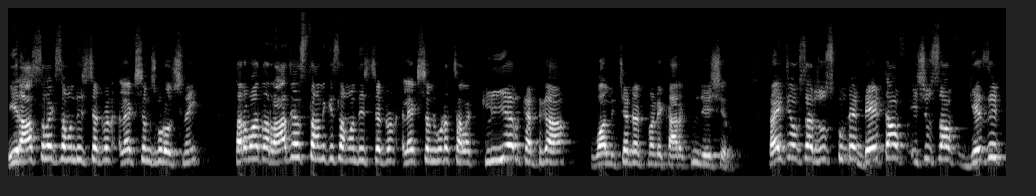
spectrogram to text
ఈ రాష్ట్రాలకు సంబంధించినటువంటి ఎలక్షన్స్ కూడా వచ్చినాయి. తర్వాత రాజస్థాన్కి సంబంధించినటువంటి ఎలక్షన్ కూడా చాలా క్లియర్ కట్గా వాళ్ళు ఇచ్చేటటువంటి కార్యక్రమం చేశారు. రైట్ ఒకసారి చూసుకుంటే date of issues of gazette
